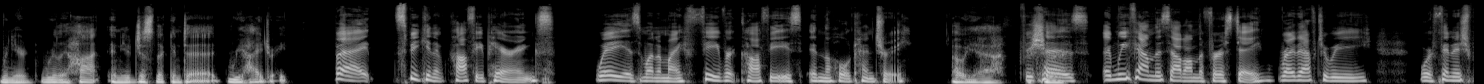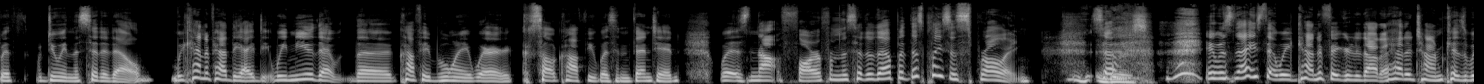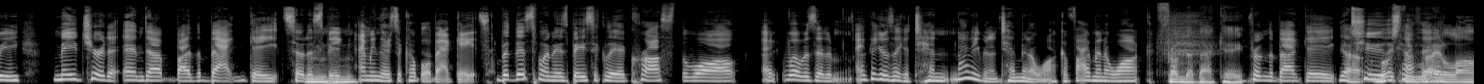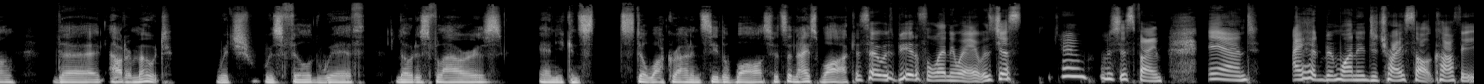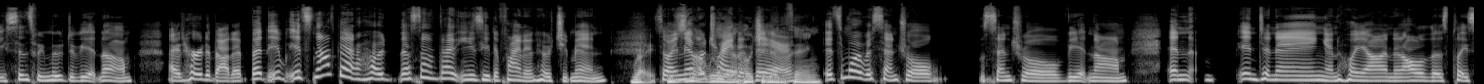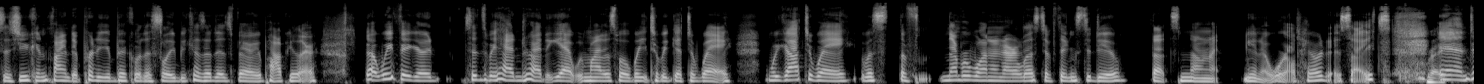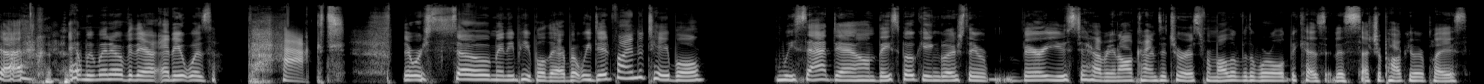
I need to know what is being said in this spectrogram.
when you're really hot and you're just looking to rehydrate. but speaking of coffee pairings, Hue is one of my favorite coffees in the whole country. Oh yeah, for sure. because and we found this out on the first day right after we were finished with doing the citadel we kind of had the idea we knew that the coffee boy where salt coffee was invented was not far from the citadel but this place is sprawling It so is. it was nice that we kind of figured it out ahead of time because we made sure to end up by the back gate, so to speak. Mhm. I mean, there's a couple of back gates, but this one is basically across the wall. What was it? I think it was like a 10, not even a 10 minute walk, a five minute walk from the back gate. from the back gate Yeah, to the mostly cafe. right along the outer moat, which was filled with lotus flowers, and you can s- still walk around and see the wall. So it's a nice walk. And so it was beautiful anyway. It was just, eh, it was just fine. And I had been wanting to try salt coffee since we moved to Vietnam. I had heard about it, but it, it's not that hard. That's not that easy to find in Ho Chi Minh. Right. So I never really tried Ho it there. thing. It's more of a central central Vietnam and in Da Nang and Hoi An and all of those places you can find it pretty ubiquitously because it is very popular. But we figured since we hadn't tried it yet, we might as well wait till we get to Hue. We got to Hue. It was the f- number one on our list of things to do. That's not, you know, World Heritage sites. Right. And uh and we went over there and it was packed. There were so many people there, but we did find a table. We sat down. They spoke English. They were very used to having all kinds of tourists from all over the world because it is such a popular place.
